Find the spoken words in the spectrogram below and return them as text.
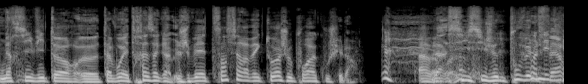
Merci Victor, euh, ta voix est très agréable. Je vais être sincère avec toi, je pourrais accoucher là. Ah bah si, si je ne pouvais le faire,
